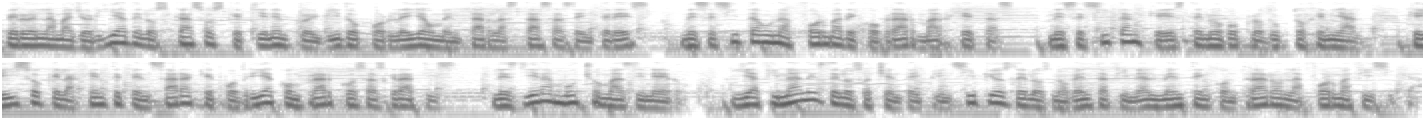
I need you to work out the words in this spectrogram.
pero en la mayoría de los casos que tienen prohibido por ley aumentar las tasas de interés, necesita una forma de cobrar marjetas, necesitan que este nuevo producto genial, que hizo que la gente pensara que podría comprar cosas gratis, les diera mucho más dinero. Y a finales de los 80 y principios de los 90 finalmente encontraron la forma física.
